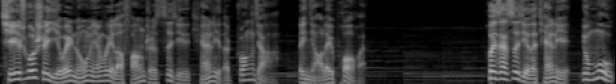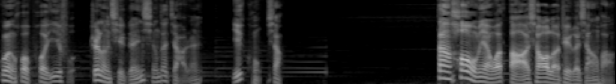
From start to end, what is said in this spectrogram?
起初是以为农民为了防止自己田里的庄稼被鸟类破坏，会在自己的田里用木棍或破衣服支棱起人形的假人，以恐吓。但后面我打消了这个想法，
